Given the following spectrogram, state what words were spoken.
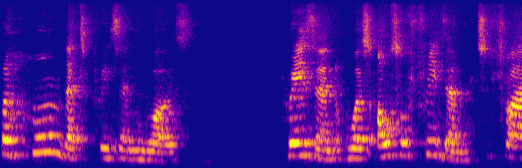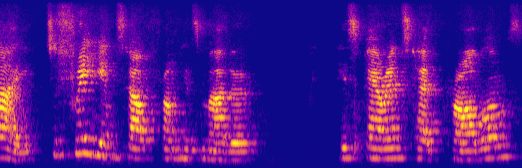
for whom that prison was. Prison was also freedom to fly, to free himself from his mother his parents had problems.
